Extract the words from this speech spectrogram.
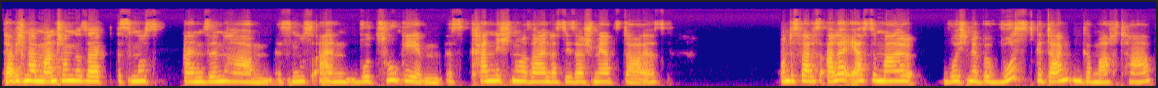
da habe ich meinem Mann schon gesagt, es muss einen Sinn haben, es muss ein Wozu geben. Es kann nicht nur sein, dass dieser Schmerz da ist. Und es war das allererste Mal, wo ich mir bewusst Gedanken gemacht habe,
